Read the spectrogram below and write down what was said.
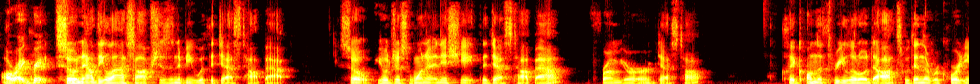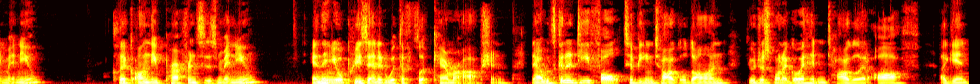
All right, great. So now the last option is going to be with the desktop app. So you'll just want to initiate the desktop app from your desktop. Click on the three little dots within the recording menu click on the preferences menu, and then you'll be presented with the flip camera option. Now it's going to default to being toggled on. You'll just want to go ahead and toggle it off. Again,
